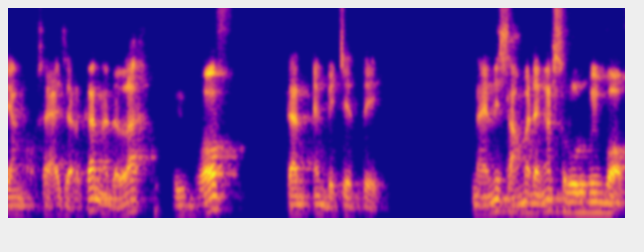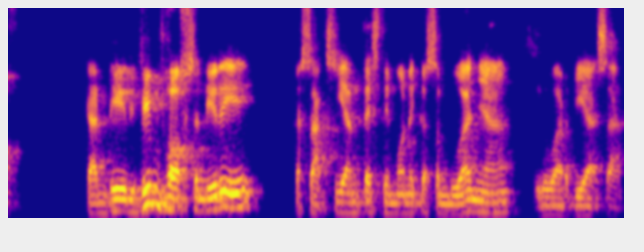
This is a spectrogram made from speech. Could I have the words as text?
yang saya ajarkan adalah Wim Hof dan MBCT nah ini sama dengan seluruh Wim Hof dan di Wim Hof sendiri kesaksian testimoni kesembuhannya luar biasa.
